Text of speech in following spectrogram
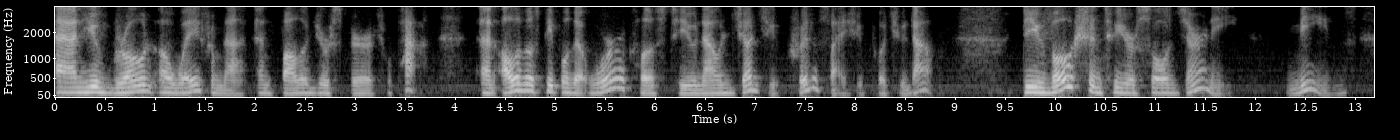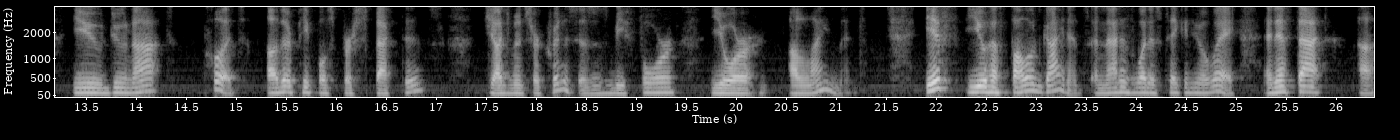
and you've grown away from that and followed your spiritual path. And all of those people that were close to you now judge you criticize you put you down. Devotion to your soul journey means you do not put other people's perspectives judgments or criticisms before your alignment. If you have followed guidance and that is what has taken you away and if that uh,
